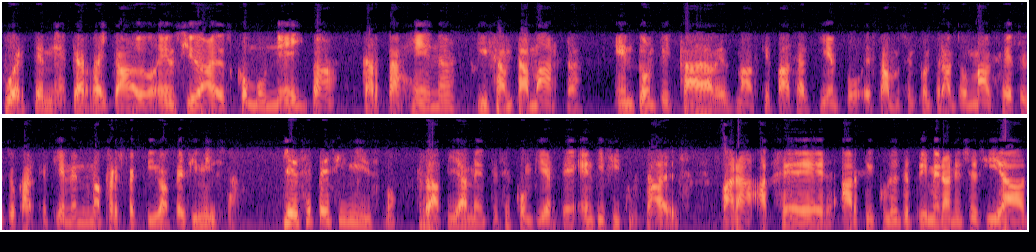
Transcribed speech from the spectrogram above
fuertemente arraigado en ciudades como Neiva, Cartagena y Santa Marta, en donde cada vez más que pasa el tiempo estamos encontrando más jefes de hogar que tienen una perspectiva pesimista. Y ese pesimismo rápidamente se convierte en dificultades para acceder a artículos de primera necesidad,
